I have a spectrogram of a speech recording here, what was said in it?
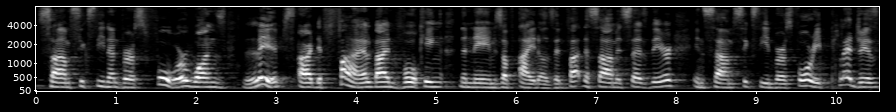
Psalm 16 and verse 4, one's lips are defiled by invoking the names of idols. In fact, the psalmist says there in Psalm 16, verse 4, he pledges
